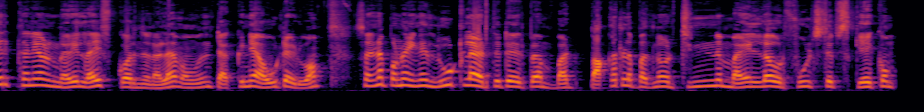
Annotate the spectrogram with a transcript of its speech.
ஏற்கனவே அவனுக்கு நிறைய லைஃப் குறைஞ்சனால அவன் வந்து டக்குனே அவுட் ஆயிடுவான். ஸோ என்ன பண்ணுவேன்? எங்கே லூட்லாம் எடுத்துகிட்டே இருப்பேன். பட் பக்கத்தில் பார்த்தீங்கன்னா ஒரு சின்ன மைண்டில் ஒரு ஃபுல் ஸ்டெப்ஸ் கேட்கும்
